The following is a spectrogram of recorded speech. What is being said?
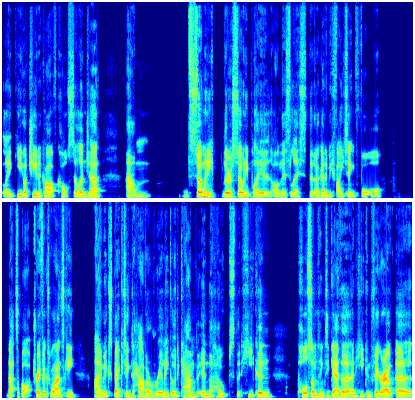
Like Igor Chinakhov, Cole Sillinger. Um, so many, there are so many players on this list that are going to be fighting for that spot. Trey Fix-Wolansky, I'm expecting to have a really good camp in the hopes that he can pull something together and he can figure out a,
